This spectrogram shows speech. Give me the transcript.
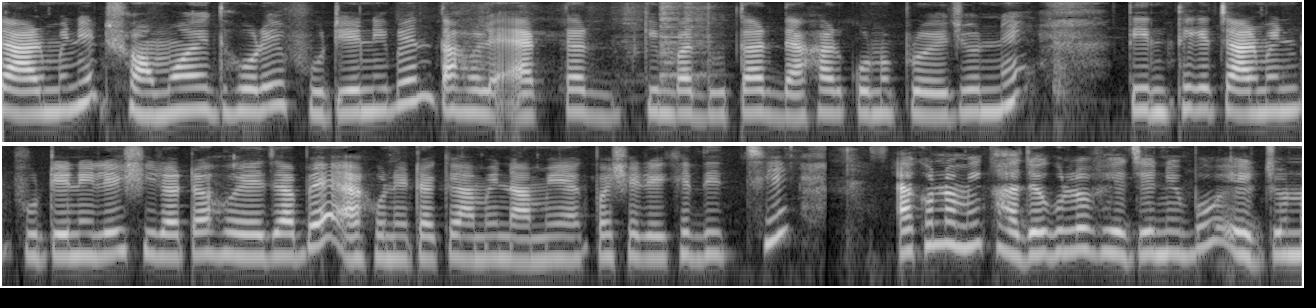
চার মিনিট সময় ধরে ফুটিয়ে নেবেন, তাহলে একটার কিংবা দুটার দেখার কোনো প্রয়োজন নেই। তিন থেকে চার মিনিট ফুটিয়ে নিলেই শিরাটা হয়ে যাবে। এখন এটাকে আমি নামিয়ে একপাশে রেখে দিচ্ছি। এখন আমি খাজাগুলো ভেজে নেব। এর জন্য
